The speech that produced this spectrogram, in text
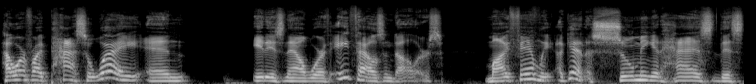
However, if I pass away and it is now worth $8,000, my family, again, assuming it has this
